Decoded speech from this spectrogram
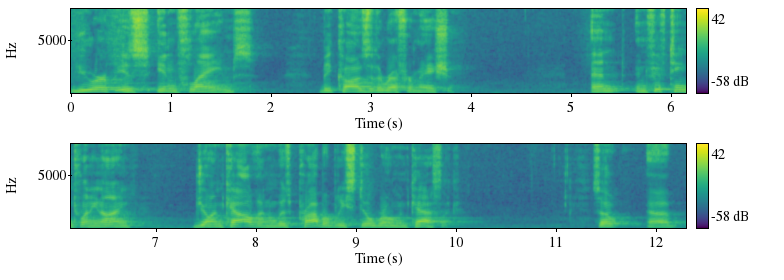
Europe is in flames because of the Reformation. And in 1529, John Calvin was probably still Roman Catholic. So uh,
